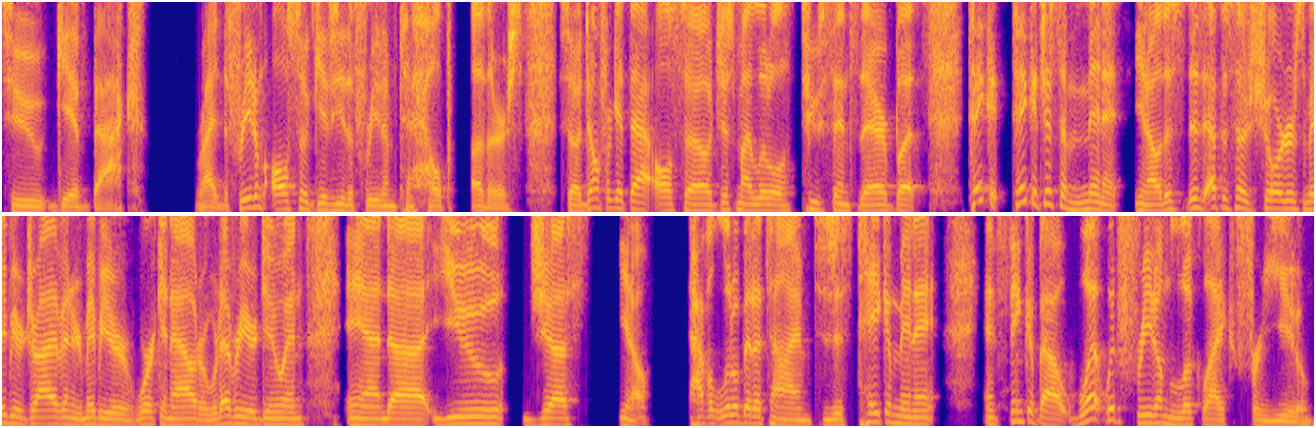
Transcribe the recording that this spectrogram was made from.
to give back right? The freedom also gives you the freedom to help others. So don't forget that also, just my little two cents there, but take it, take it just a minute. You know, this, this episode's shorter. So maybe you're driving or maybe you're working out or whatever you're doing. And, uh, you just, you know, have a little bit of time to just take a minute and think about what would freedom look like for you?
